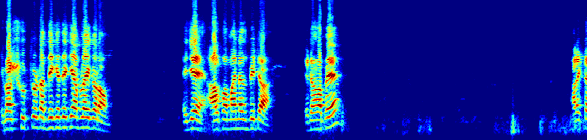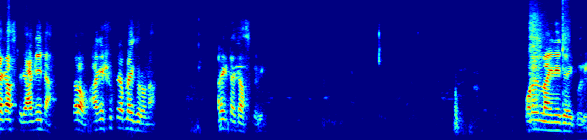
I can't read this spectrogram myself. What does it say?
এবার সূত্রটা দেখে দেখে অ্যাপ্লাই করো। এই যে আলফা মাইনাস বিটা এটা হবে আরেকটা কাজ করি আগেই না। দাঁড়াও আগে সূত্র অ্যাপ্লাই করো না। আরেকটা কাজ করি। পরের লাইনে যাই করি।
